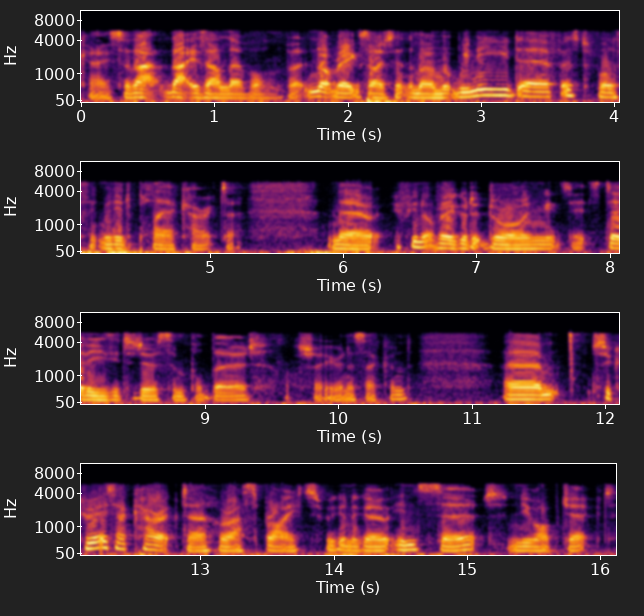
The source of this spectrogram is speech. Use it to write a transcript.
Okay, so that that is our level, but not very exciting at the moment. We need, uh, first of all, I think we need a player character. Now, if you're not very good at drawing, it's, it's dead easy to do a simple bird. I'll show you in a second. Um, to create our character, or our sprite, we're going to go Insert, New Object,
